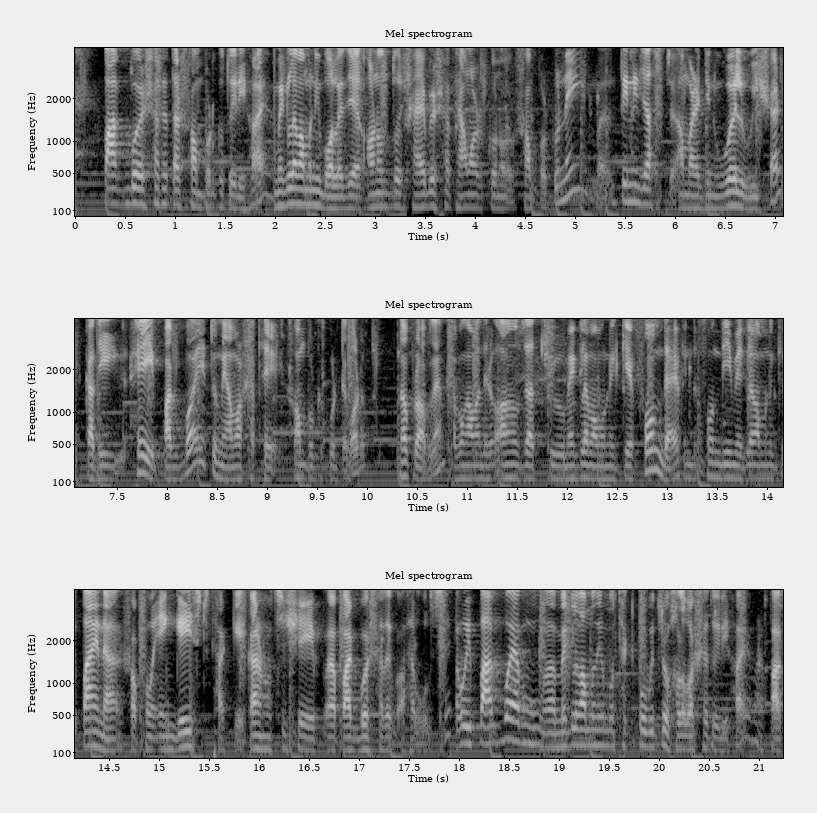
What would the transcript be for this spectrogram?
এক পাক বইয়ের সাথে তার সম্পর্ক তৈরি হয়। মেঘলা মামনি বলে যে, অনন্ত সাহেবের সাথে আমার কোনো সম্পর্ক নেই। তিনি জাস্ট আমার একজন ওয়েল উইশার কাজেই হে পাক বয়, তুমি আমার সাথে সম্পর্ক করতে পারো। নো প্রবলেম এবং আমাদের অনন্ত যাচ্ছু মেঘলা মামনিকে ফোন দেয়, কিন্তু ফোন দিয়ে মেঘলা মামনিকে পায় না। সবসময় এঙ্গেজড থাকে। কারণ হচ্ছে সে পাক বয়ের সাথে কথা বলছে। ওই পাক বয় এবং মেঘলা মামনির মধ্যে একটা পবিত্র ভালোবাসা তৈরি হয়। মানে পাক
